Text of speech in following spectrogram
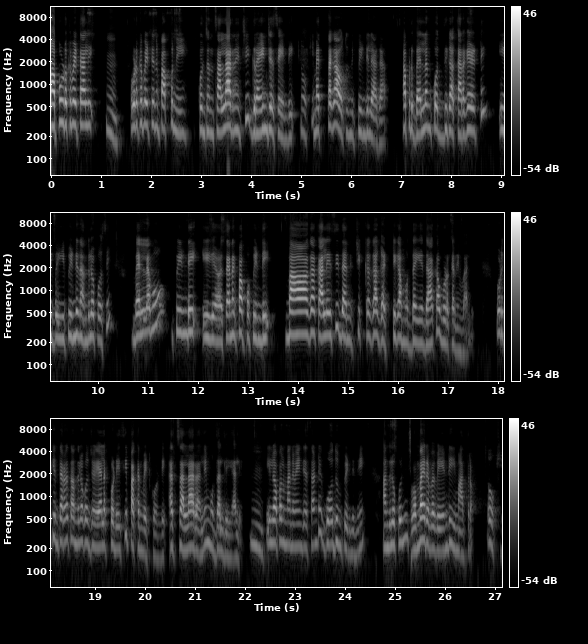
పప్పు ఉడకబెట్టాలి. ఉడకబెట్టిన పప్పుని కొంచెం చల్లారనిచ్చి గ్రైండ్ చేసేయండి. మెత్తగా అవుతుంది పిండిలాగా. అప్పుడు బెల్లం కొద్దిగా కరగబెట్టి ఈ ఈ పిండిని అందులో పోసి బెల్లము పిండి ఈ శనగపప్పు పిండి బాగా కలిసి దాన్ని చిక్కగా గట్టిగా ముద్ద అయ్యేదాకా ఉడకనివ్వాలి. ఉడికిన తర్వాత అందులో కొంచెం ఏలక పొడేసి పక్కన పెట్టుకోండి. అది చల్లారాలి ముద్దలు ఉమ్. ఈ లోపల మనం ఏం చేస్తాం అంటే గోధుమ పిండిని అందులో కొంచెం బొంబాయి రవ్వ వేయండి ఈ మాత్రం. ఓకే.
